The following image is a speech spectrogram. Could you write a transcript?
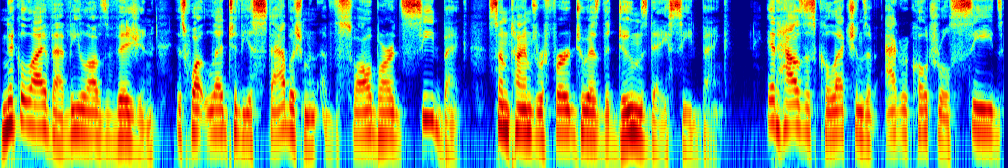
Nikolai Vavilov's vision is what led to the establishment of the Svalbard Seed Bank, sometimes referred to as the Doomsday Seed Bank. It houses collections of agricultural seeds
